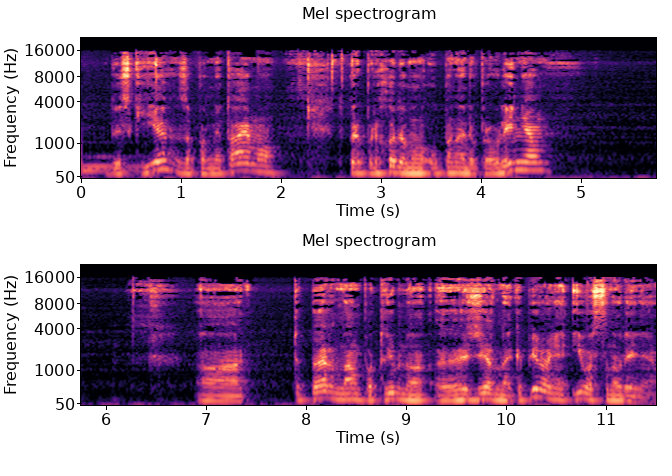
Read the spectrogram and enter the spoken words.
Диск є, запам'ятаємо. Тепер переходимо у панель управління. Тепер нам потрібно резервне копірування і восстановлення.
